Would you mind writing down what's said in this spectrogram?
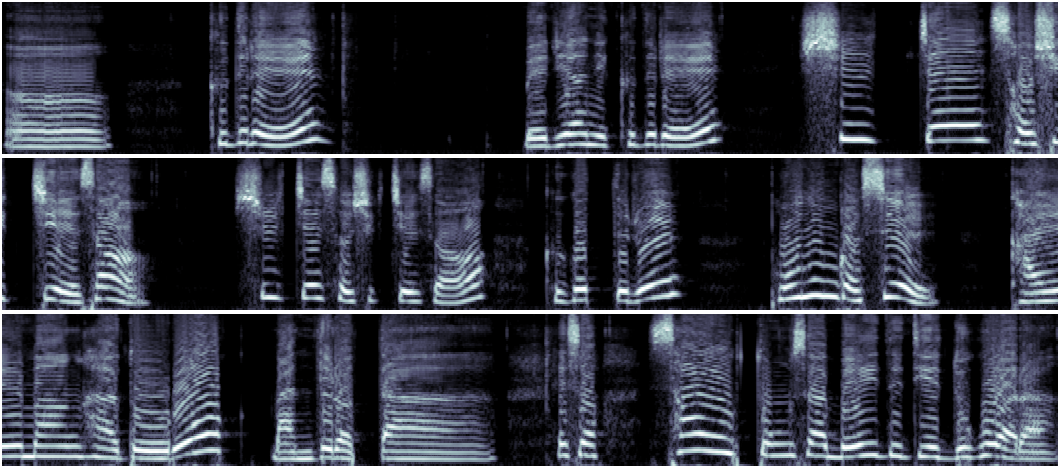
어 그들의 메리안이 그들의 실제 서식지에서 실제 서식지에서 그것들을 보는 것을 갈망하도록 만들었다. 해서 사역 동사 made 뒤에 누구 와라?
